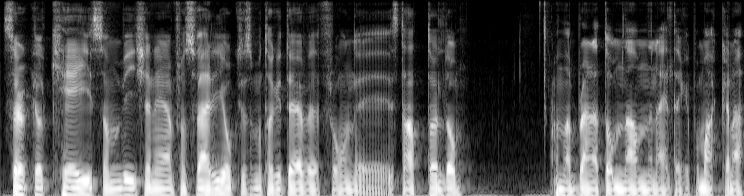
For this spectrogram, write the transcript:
Circle K som vi känner igen från Sverige också som har tagit över från eh, Statoil då. De har brandat om namnen helt enkelt på mackarna.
